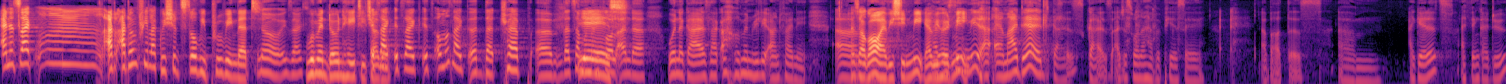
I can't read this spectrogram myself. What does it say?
And it's like mm, I, I don't feel like we should still be proving that No, exactly. women don't hate each it's other. like it's like it's almost like that, that trap um, that some women fall under when a guy is like, ah, women really aren't funny. Um, it's like, oh, have you seen me? Have, you heard seen me? Uh, Am I dead, guys? Guys, I just want to have a PSA about this. Um, I get it. I think I do,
